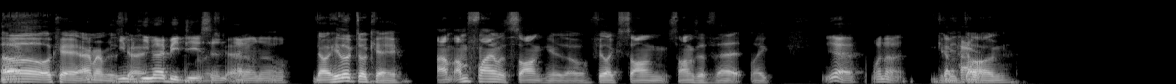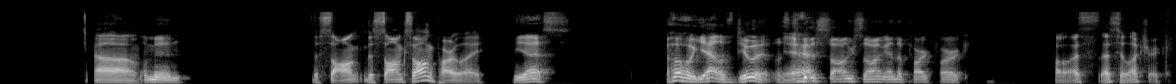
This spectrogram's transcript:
Oh, okay. I remember this he, guy. he might be decent. guy. I don't know. No, he looked okay. I'm I'm fine with Song here though. I feel like Song Song's a vet. Like Yeah, why not? give Got me a power. dog. Um I'm in. the song the song song parlay. Yes. Oh yeah, let's do it. Let's Yeah. do the song song and the park park. Oh, that's that's electric.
